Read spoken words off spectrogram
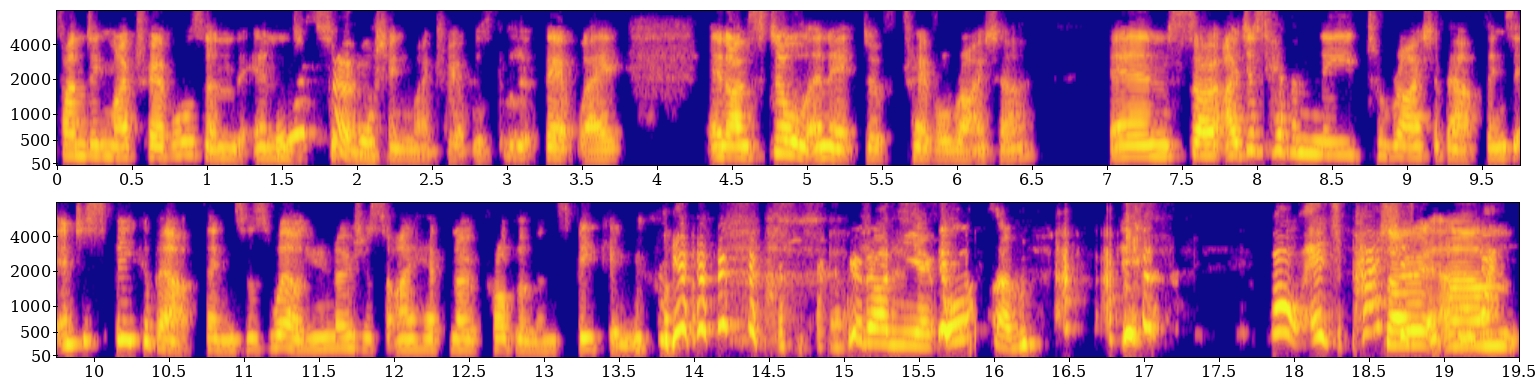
funding my travels and, and awesome. supporting my travels, put it that way. And I'm still an active travel writer. And so I just have a need to write about things and to speak about things as well. You notice I have no problem in speaking. Good on you. Awesome. well, it's passion. So, um,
